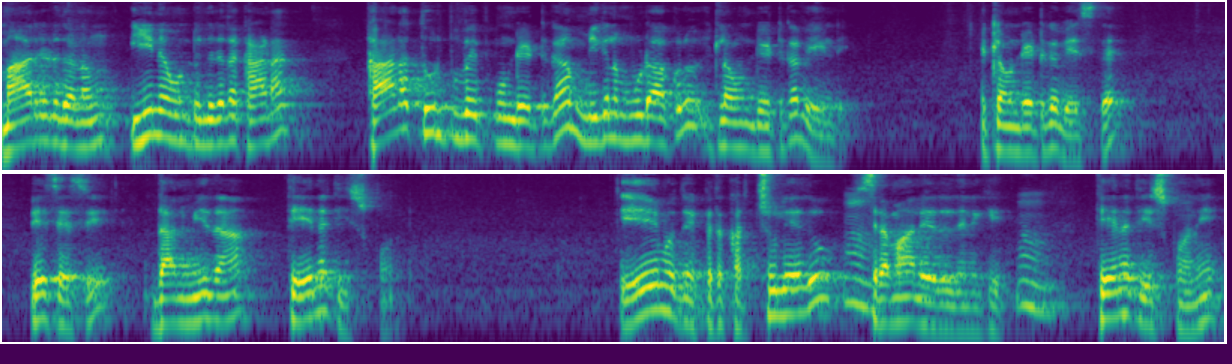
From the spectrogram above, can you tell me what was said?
మారేడు దళం ఈయన ఉంటుంది కదా కాడ? కాడ తూర్పు వైపుకు ఉండేట్టుగా మిగిలిన మూడు ఆకులు ఇట్లా ఉండేట్టుగా వేయండి. ఇట్లా ఉండేట్టుగా వేస్తే వేసేసి దాని మీద తేనె తీసుకోండి. ఏముంది పెద్ద ఖర్చు లేదు శ్రమ లేదు దీనికి. తేనె తీసుకొని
